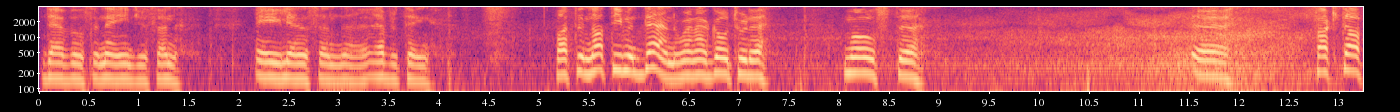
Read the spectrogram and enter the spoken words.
devils and angels and aliens and uh, everything. But not even then, when I go to the most uh, uh, fucked up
